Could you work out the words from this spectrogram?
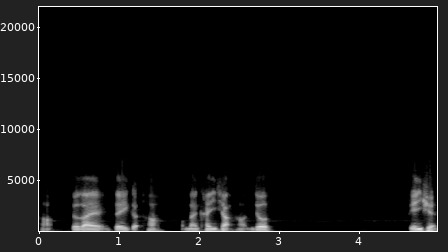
好，就在这一个哈，我们来看一下哈，你就点选。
